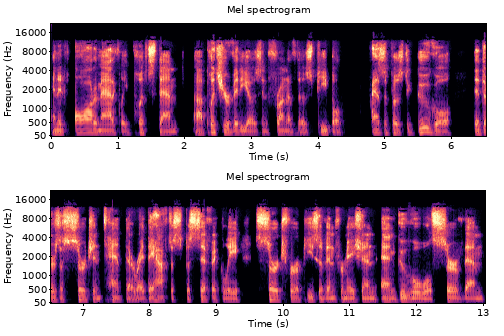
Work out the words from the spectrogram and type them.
and it automatically puts them uh, puts your videos in front of those people as opposed to google that there's a search intent there right? They have to specifically search for a piece of information and google will serve them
